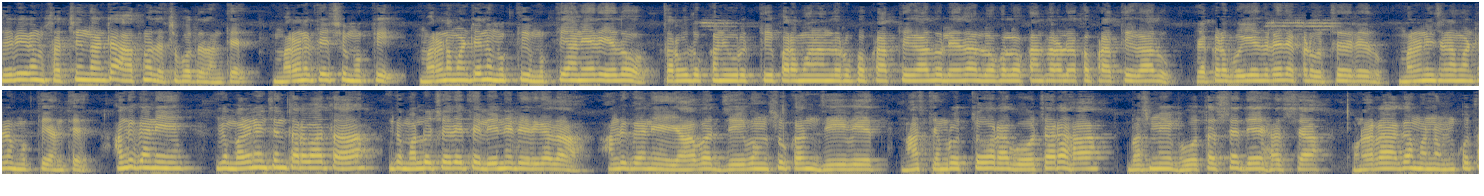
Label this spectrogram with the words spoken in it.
శరీరం చచ్చిందంటే ఆత్మ చచ్చిపోతుంది అంతే. మరణ తీర్చి ముక్తి. మరణం అంటేనే ముక్తి. ముక్తి అనేది ఏదో సర్వ దుఃఖ నివృత్తి పరమానంద రూప ప్రాప్తి కాదు లేదా లోకలోకాంతరాల యొక్క ప్రాప్తి కాదు. ఎక్కడ పోయేది లేదు ఎక్కడ వచ్చేది లేదు. మరణించడం అంటేనే ముక్తి అంతే. అందుకని ఇక మరణించిన తర్వాత ఇంకా మళ్ళీ వచ్చేదైతే లేనే లేదు కదా? అందుకని యావత్ జీవం సుఖం జీవేత్ నాస్తి మృత్యోర గోచర భస్మీభూతస్య దేహస్య పునరాగమనం కుత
